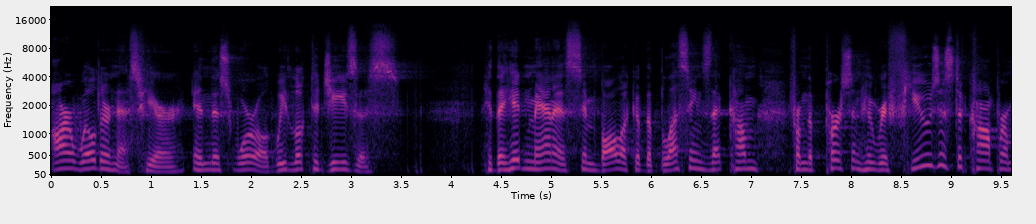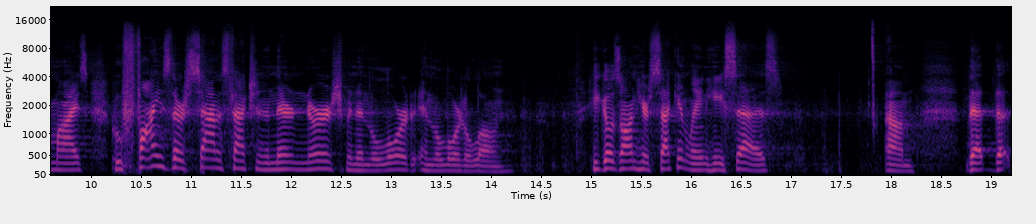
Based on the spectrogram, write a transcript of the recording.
our wilderness here in this world. We look to Jesus. The hidden manna is symbolic of the blessings that come from the person who refuses to compromise, who finds their satisfaction and their nourishment in the Lord in the Lord alone. He goes on here, secondly, and he says um, that the,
